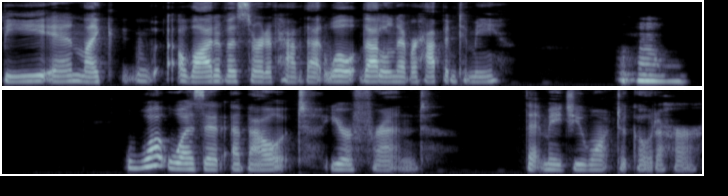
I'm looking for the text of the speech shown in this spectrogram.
be in. Like a lot of us sort of have that, well, that'll never happen to me. Mm-hmm. What was it about your friend that made you want to go to her?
